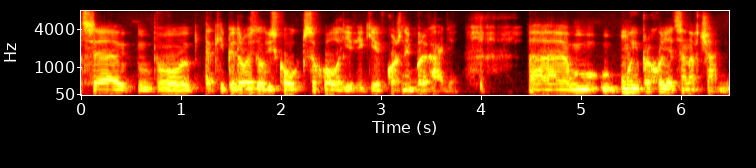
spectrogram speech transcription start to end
Це такий підрозділ військових психологів, які в кожній бригаді. Е, Мої проходять це навчання.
